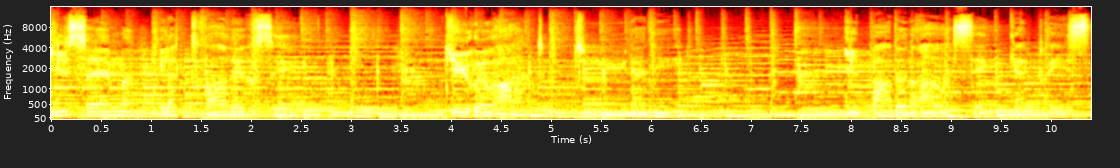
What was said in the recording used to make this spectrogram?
Ils s'aiment et la traversée durera toute une année. Il pardonnera ses caprices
